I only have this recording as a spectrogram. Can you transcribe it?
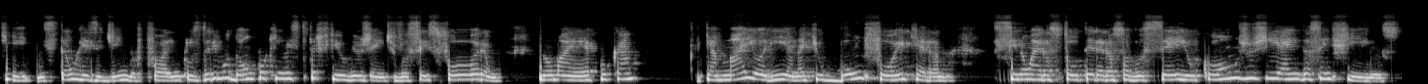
que estão residindo fora, inclusive mudou um pouquinho esse perfil, viu, gente? Vocês foram numa época que a maioria, né, que o bom foi que era se não era solteiro, era só você e o cônjuge ainda sem filhos.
